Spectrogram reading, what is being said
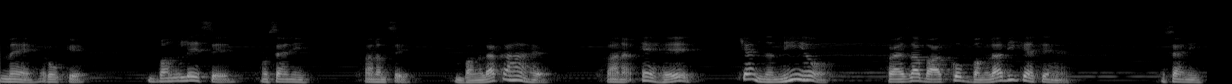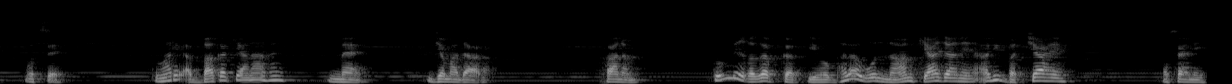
मैं रोके। बंगले से, हुसैनी। खानम से, बंगला कहाँ है? खाना ए, है, क्या नन्ही हो? फैजाबाद को बंगला भी कहते हैं। हुसैनी, मुझसे, तुम्हारे अब्बा का क्या नाम है? मैं, जमादार। खानम, तुम भी गजब करती हो, भला वो नाम क्या जाने, अभी बच्चा है। हुसैनी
